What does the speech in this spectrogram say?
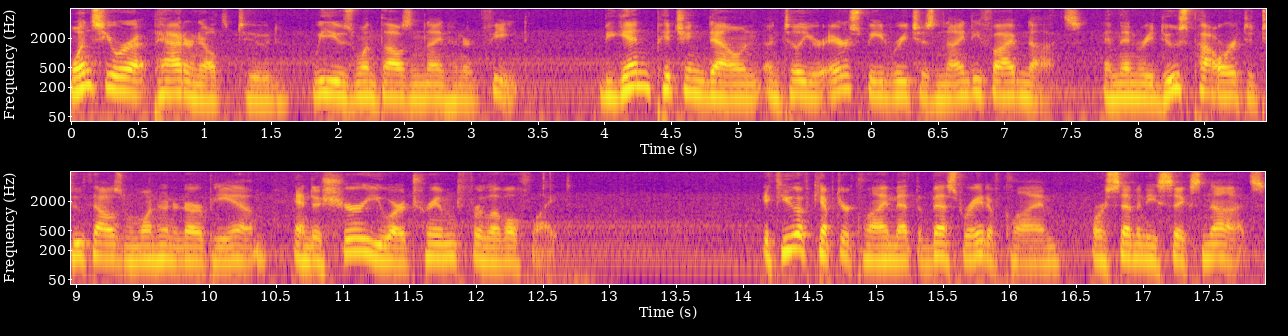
Once you are at pattern altitude, we use 1,900 feet. Begin pitching down until your airspeed reaches 95 knots, and then reduce power to 2,100 RPM and assure you are trimmed for level flight. If you have kept your climb at the best rate of climb, or 76 knots,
